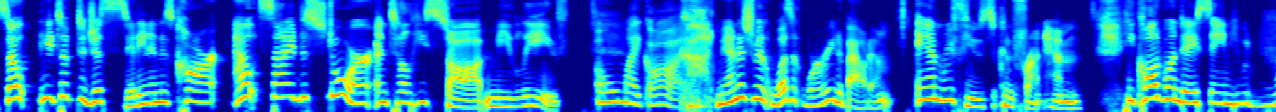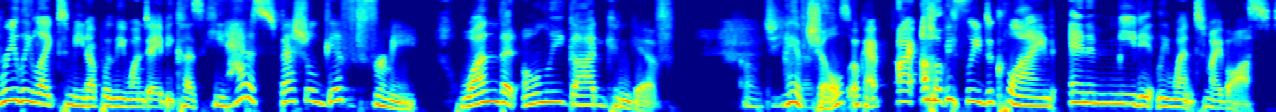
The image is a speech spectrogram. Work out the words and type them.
So he took to just sitting in his car outside the store until he saw me leave. Oh my god. God, management wasn't worried about him and refused to confront him. He called one day saying he would really like to meet up with me one day because he had a special gift for me, one that only God can give. Oh Jesus. I have chills. Okay. I obviously declined and immediately went to my boss.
